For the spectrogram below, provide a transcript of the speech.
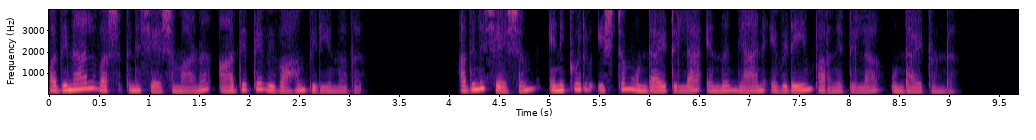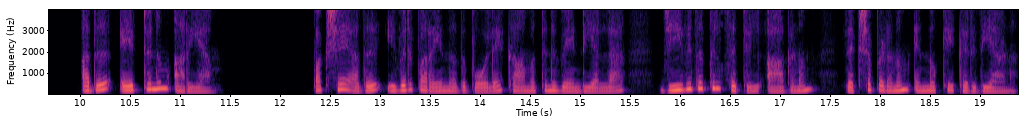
പതിനാല് വർഷത്തിനു ശേഷമാണ് ആദ്യത്തെ വിവാഹം പിരിയുന്നത്. അതിനുശേഷം എനിക്കൊരു ഇഷ്ടം ഉണ്ടായിട്ടില്ല എന്ന് ഞാൻ എവിടെയും പറഞ്ഞിട്ടില്ല ഉണ്ടായിട്ടുണ്ട്. അത് ഏറ്റനും അറിയാം. പക്ഷേ അത് ഇവർ പറയുന്നത് പോലെ കാമത്തിനു വേണ്ടിയല്ല ജീവിതത്തിൽ സെറ്റിൽ ആകണം രക്ഷപ്പെടണം എന്നൊക്കെ കരുതിയാണ്.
